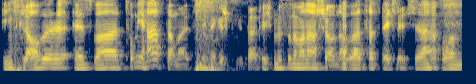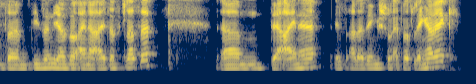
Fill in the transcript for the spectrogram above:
Ich glaube, es war Tommy Haas damals, den er gespielt hat. Ich müsste nochmal nachschauen, aber tatsächlich, ja. Und ähm, die sind ja so eine Altersklasse. Ähm, der eine ist allerdings schon etwas länger weg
